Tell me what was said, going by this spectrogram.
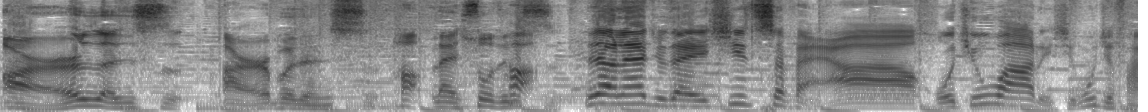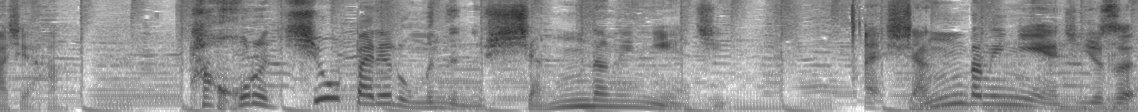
二认识。二不认识。好，来说这个事。，然后呢就在一起吃饭啊、喝酒啊那些，我就发现哈，他喝了酒摆的龙门阵都相当的年轻，哎，相当的年轻，就是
